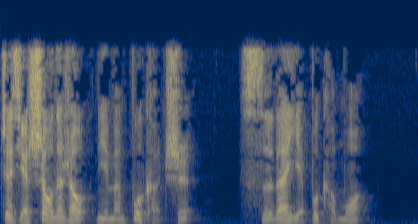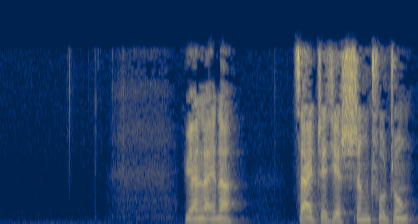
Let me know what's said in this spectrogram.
这些瘦的肉你们不可吃，死的也不可摸。原来呢，在这些牲畜中，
